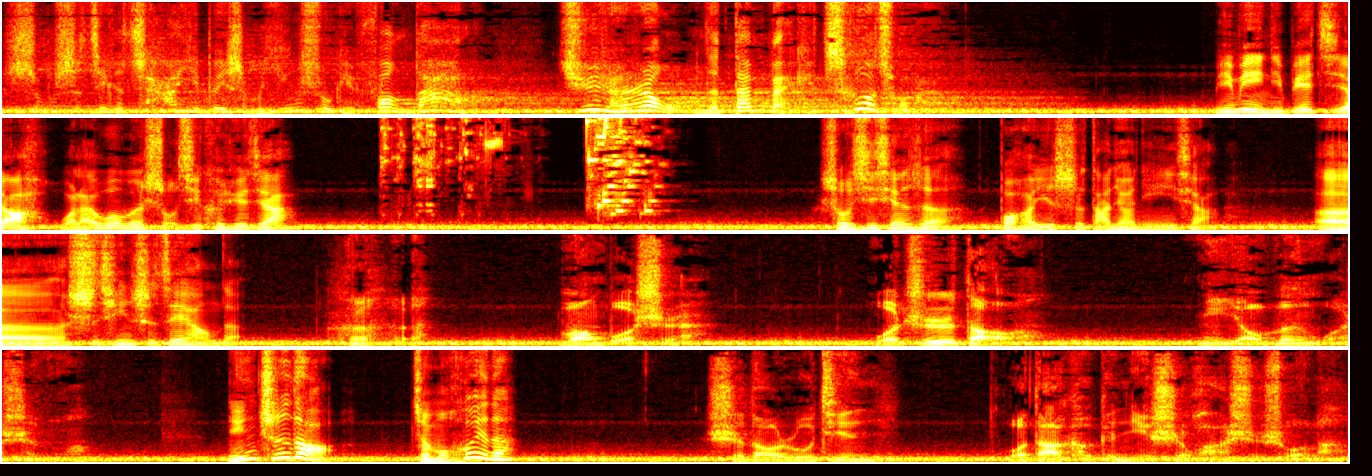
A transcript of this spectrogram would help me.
是不是这个差异被什么因素给放大了，居然让我们的单摆给测出来了？明明，你别急啊，我来问问首席科学家。首席先生，不好意思打搅您一下，呃，事情是这样的，呵呵，王博士，我知道你要问我什么。您知道？怎么会呢？事到如今，我大可跟你实话实说了，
